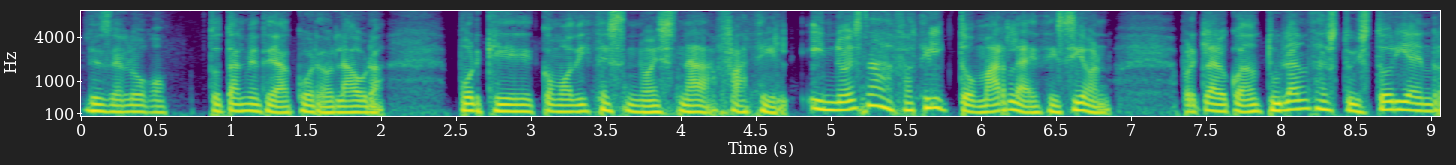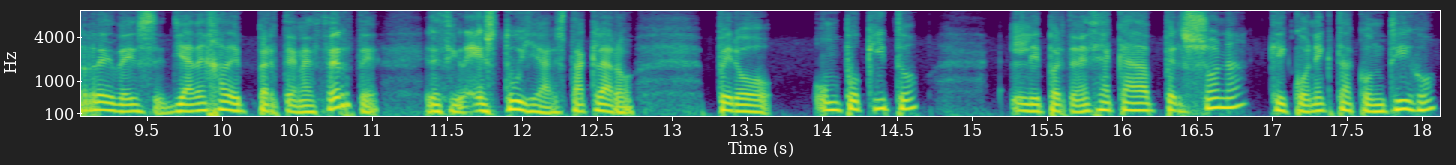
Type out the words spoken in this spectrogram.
Desde luego, totalmente de acuerdo, Laura, porque como dices, no es nada fácil y no es nada fácil tomar la decisión, porque claro, cuando tú lanzas tu historia en redes ya deja de pertenecerte, es decir, es tuya, está claro, pero un poquito le pertenece a cada persona que conecta contigo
